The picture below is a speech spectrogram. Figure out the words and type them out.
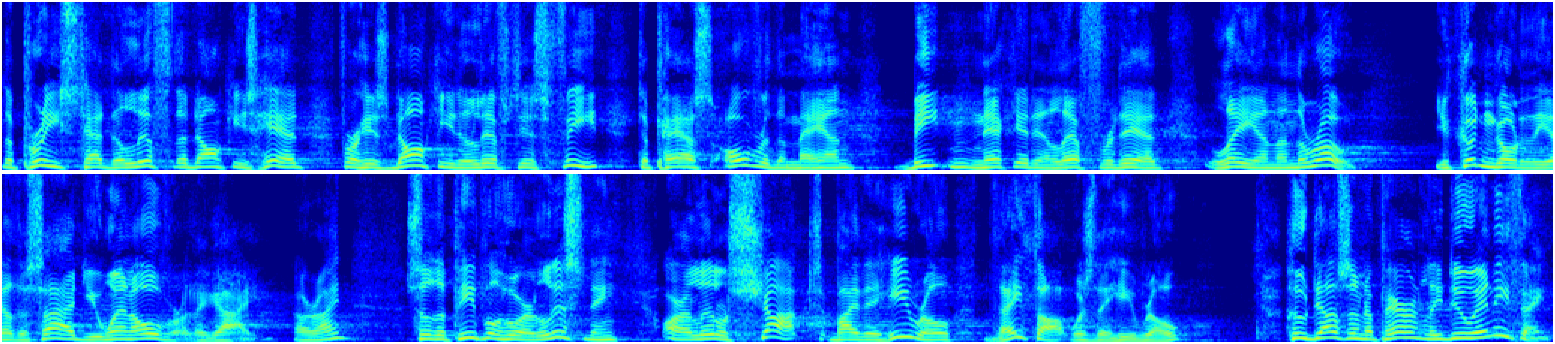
the priest had to lift the donkey's head for his donkey to lift his feet to pass over the man, beaten, naked, and left for dead, laying on the road. You couldn't go to the other side, you went over the guy, all right? So the people who are listening are a little shocked by the hero they thought was the hero, who doesn't apparently do anything.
